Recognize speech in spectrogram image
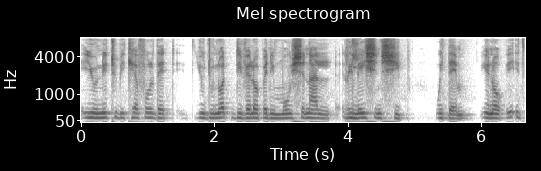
you need to be careful that you do not develop an emotional relationship with them. You know it,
